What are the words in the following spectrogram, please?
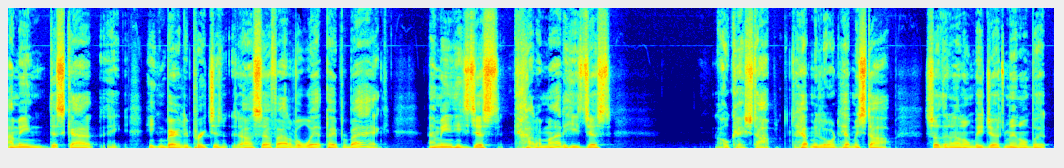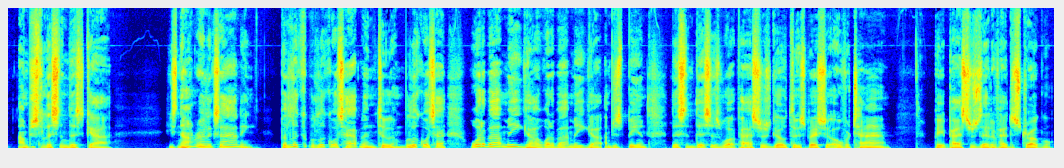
I mean, this guy, he, he can barely preach himself out of a wet paper bag. I mean, he's just, God Almighty, he's just, okay, stop. Help me, Lord. Help me stop so that I don't be judgmental, but I'm just listening to this guy. He's not real exciting. But look, look what's happening to him. Look what's happening. What about me, God? What about me, God? I'm just being. Listen, this is what pastors go through, especially over time. Pastors that have had to struggle,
